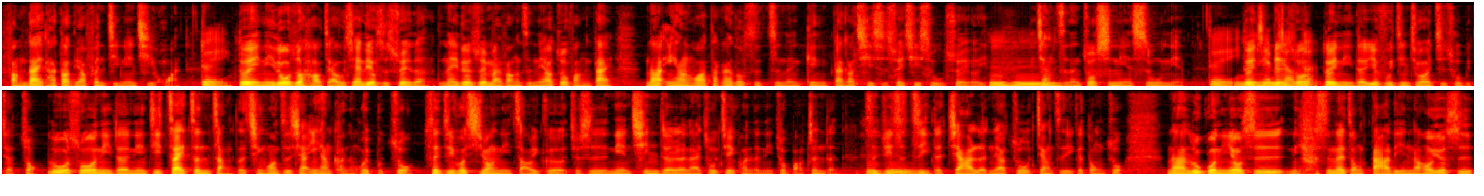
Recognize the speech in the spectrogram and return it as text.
房贷它到底要分几年期还？对，对你如果说好，假如现在六十岁了，哪六十岁买房子，你要做房贷，那银行的话大概都是只能给你贷到七十岁、七十五岁而已。嗯哼，你这样只能做十年、十五年。对，对你变成说，对你的月付金就会支出比较重。如果说你的年纪再增长的情况之下，银行可能会不做，甚至会希望你找一个就是年轻的人来做借款人，你做保证人，甚至是自己的家人要做这样子一个动作。嗯、那如果你又是 你又是那种大龄，然后又是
